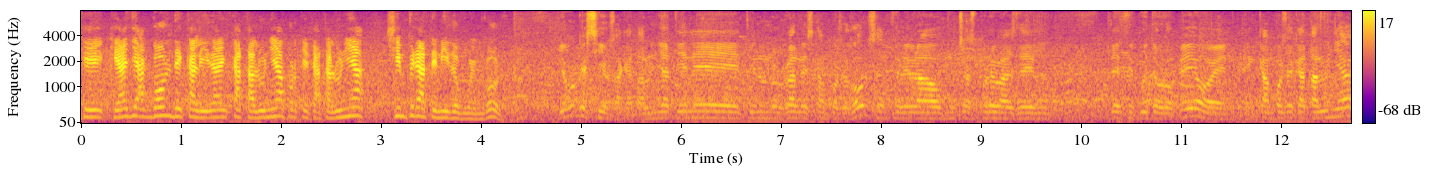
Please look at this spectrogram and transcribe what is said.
que, que, haya gol de calidad en Cataluña porque Cataluña siempre ha tenido buen gol. Yo creo que sí, o sea, Cataluña tiene, tiene unos grandes campos de gol, se han celebrado muchas pruebas del del circuito europeo en, campos de Cataluña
